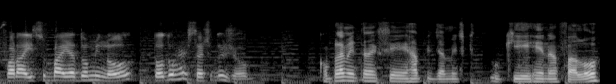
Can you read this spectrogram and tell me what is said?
Fora isso, o Bahia dominou todo o restante do jogo. Complementando assim, rapidamente o que Renan falou,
